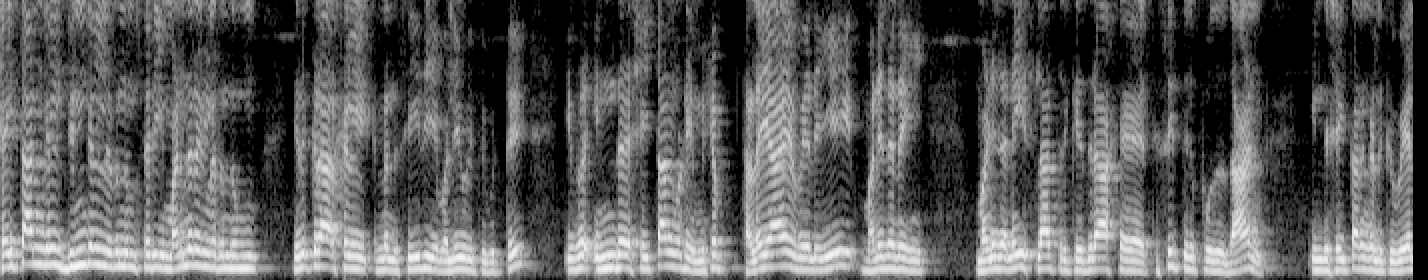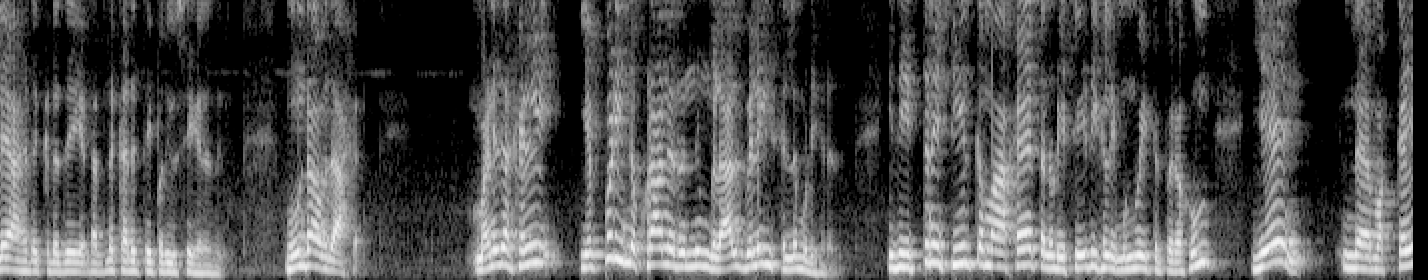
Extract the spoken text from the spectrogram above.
ஷைத்தான்கள் ஜின்களிலிருந்தும் சரி மனிதர்களிலிருந்தும் இருக்கிறார்கள் என்ற அந்த செய்தியை வலியுறுத்தி விட்டு இவ இந்த ஷைத்தான்களுடைய மிக தலையாய வேலையே மனிதனை மனிதனை இஸ்லாத்திற்கு எதிராக திசை திருப்புவது தான் இந்த ஷைத்தான்களுக்கு வேலையாக இருக்கிறது என்ற அந்த கருத்தை பதிவு செய்கிறது. மூன்றாவதாக மனிதர்கள் எப்படி இந்த குரானிலிருந்து உங்களால் விலகி செல்ல முடிகிறது? இது இத்தனை தீர்க்கமாக தன்னுடைய செய்திகளை முன்வைத்த பிறகும் ஏன் இந்த மக்கள்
